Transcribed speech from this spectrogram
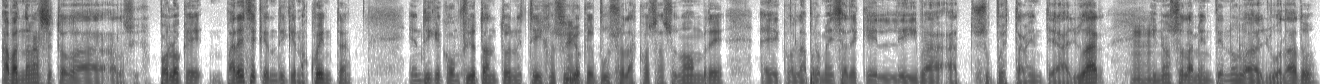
abandonarse todo a, a los hijos. Por lo que parece que Enrique nos cuenta, Enrique confió tanto en este hijo suyo Sí. que puso las cosas a su nombre, eh, con la promesa de que él le iba a, supuestamente a ayudar, y no solamente no lo ha ayudado,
